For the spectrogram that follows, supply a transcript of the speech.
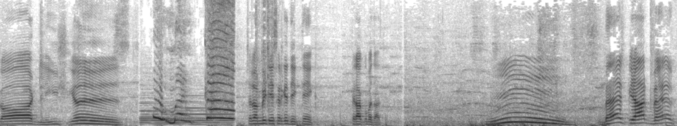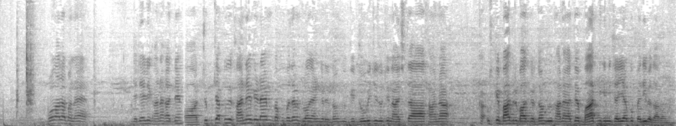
गॉड डिलीशियस चलो हम भी टेस्ट करके देखते हैं एक। फिर आपको बताते हैं। बेस्ट यार बेस्ट बहुत ज़्यादा बना है। जल्दी जल्दी खाना खाते हैं। और चुपचाप, क्योंकि खाने के टाइम आपको पता है, मैं ब्लॉग एंड कर देता हूँ, क्योंकि जो भी चीज़ होती है, नाश्ता, खाना उसके बाद फिर बात करता हूँ, क्योंकि खाना खाते हैं, बात नहीं करनी चाहिए, आपको पहले ही बता रहा हूँ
